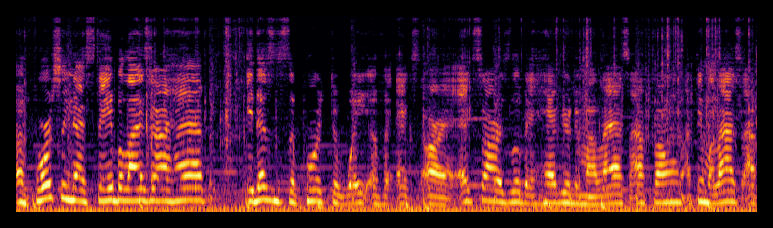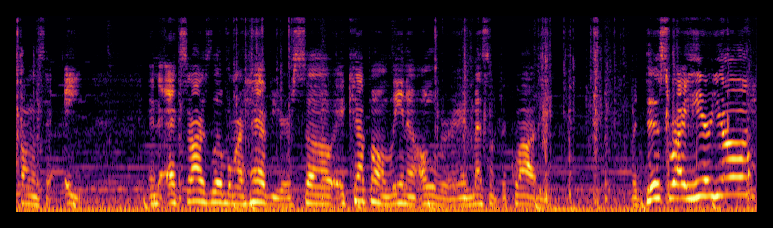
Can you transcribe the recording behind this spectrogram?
Unfortunately, that stabilizer I have, it doesn't support the weight of an XR. An XR is a little bit heavier than my last iPhone. I think my last iPhone was an 8. And the XR is a little more heavier, so it kept on leaning over and messing up the quality. But this right here, y'all,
